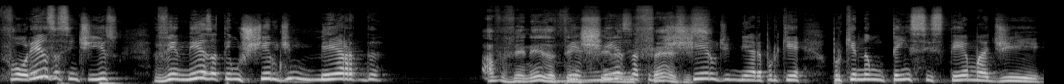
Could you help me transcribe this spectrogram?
Florença senti isso. Veneza tem um cheiro de merda. A Veneza tem Veneza cheiro de tem fezes? cheiro de merda. Por quê? Porque não tem sistema de...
